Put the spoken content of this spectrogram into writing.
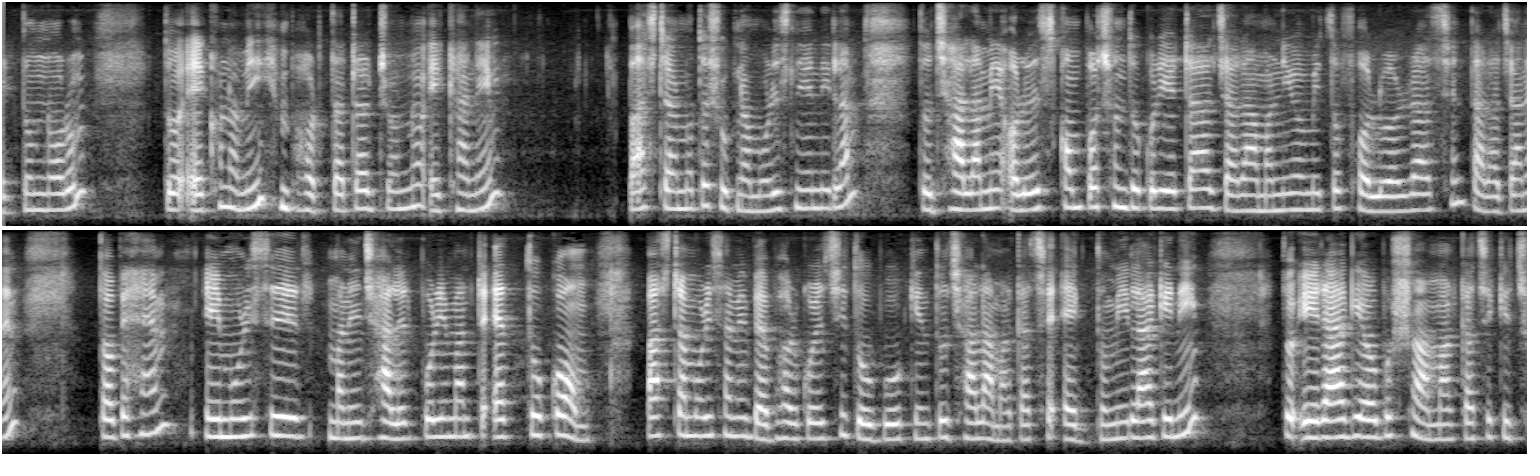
একদম নরম। তো এখন আমি ভর্তাটার জন্য এখানে পাঁচটার মতো শুকনো মরিচ নিয়ে নিলাম। তো ঝাল আমি অলওয়েজ কম পছন্দ করি এটা, যারা আমার নিয়মিত ফলোয়াররা আছেন তারা জানেন। তবে হ্যাঁ এই মরিচের মানে ঝালের পরিমাণটা এত কম, পাঁচটা মরিচ আমি ব্যবহার করেছি, তবুও কিন্তু ঝাল আমার কাছে একদমই লাগেনি। তো এর আগে অবশ্য আমার কাছে কিছু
